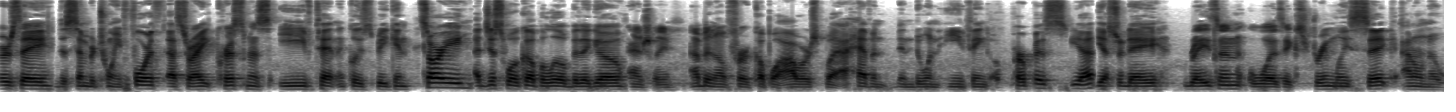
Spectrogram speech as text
Thursday, December 24th. That's right, Christmas Eve, technically speaking. Sorry, I just woke up a little bit ago. Actually, I've been up for a couple hours, but I haven't been doing anything of purpose yet. Yesterday, Raisin was extremely sick. I don't know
